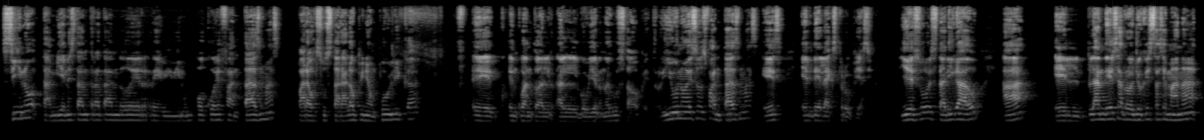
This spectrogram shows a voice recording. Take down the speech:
sino también están tratando de revivir un poco de fantasmas para asustar a la opinión pública eh, en cuanto al, al, gobierno de Gustavo Petro. Y uno de esos fantasmas es el de la expropiación. Y eso está ligado a el plan de desarrollo que esta semana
